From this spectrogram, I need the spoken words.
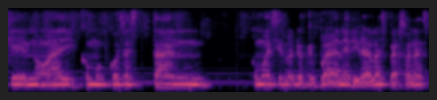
que no hay como cosas tan, ¿cómo decirlo yo?, que puedan herir a las personas.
